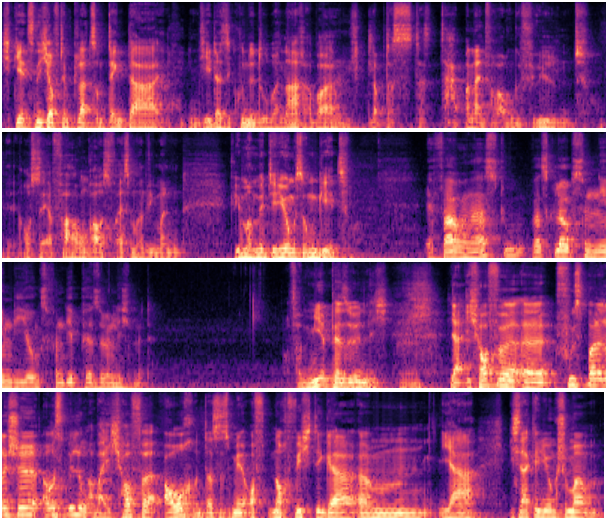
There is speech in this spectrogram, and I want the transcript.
Ich gehe jetzt nicht auf den Platz und denke da in jeder Sekunde drüber nach, aber ich glaube, das, das, da hat man einfach auch ein Gefühl und aus der Erfahrung raus weiß man, wie man, wie man mit den Jungs umgeht. Erfahrung hast du. Was glaubst du, nehmen die Jungs von dir persönlich mit? Von mir persönlich. Mhm. Ja, ich hoffe äh, fußballerische Ausbildung, aber ich hoffe auch, und das ist mir oft noch wichtiger, ähm, ja, ich sage den Jungs schon mal,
